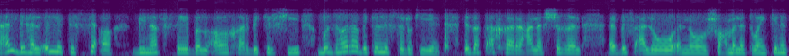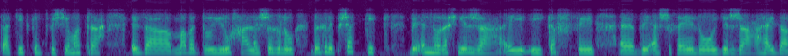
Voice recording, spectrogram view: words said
عندي هالقلة الثقة بنفسي بالآخر بكل شيء بظهرها بكل السلوكيات. إذا تأخر على الشغل آه، بسأله إنه شو عملت وين كنت أكيد كنت بشي مطرح. إذا ما بده يروح على شغله دغري بشكك بإنه رح يرجع يكفي آه، بأشغاله يرجع هيدا.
